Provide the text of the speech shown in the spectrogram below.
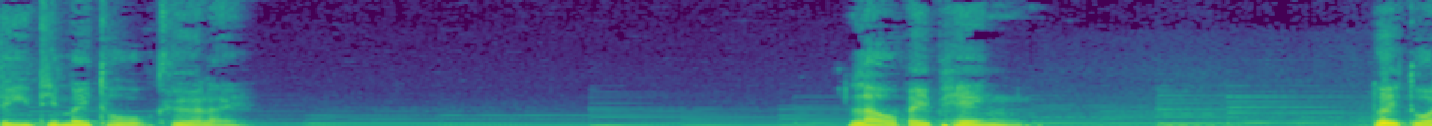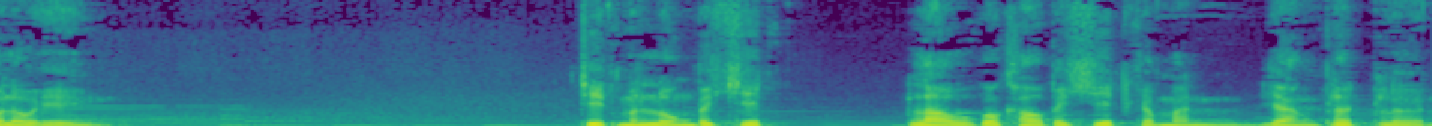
สิ่งที่ไม่ถูกคืออะไร เราไปเพ่ง ด้วยตัวเราเอง จิตมันหลงไปคิด เราก็เข้าไปคิดกับมันอย่างเพลิดเพลิน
